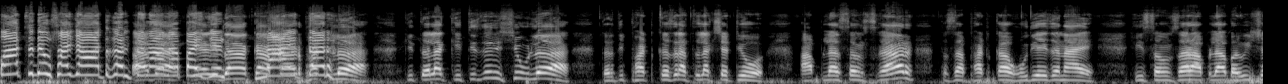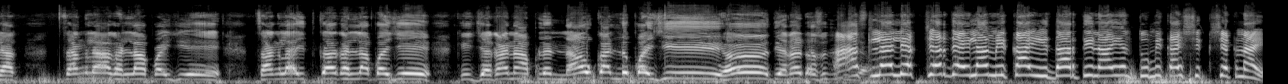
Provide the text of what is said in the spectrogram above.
पाच दिवसाच्या आत गंटन आला आता पाहिजे. एकदा नाही काकाड तर फाटलं? की त्याला किती जरी शिवलं तर ती फाटकच राहतं लक्षात ठेव. आपला संस्कार तसा फाटका होऊ द्यायचा नाही. ही संसार आपल्या भविष्यात चांगला घडला पाहिजे. चांगला इतका घडला पाहिजे की जगानं आपलं नाव काढलं पाहिजे. ह ध्यानात असलं लेक्चर द्यायला मी काय विद्यार्थी नाही आणि तुम्ही काय शिक्षक नाही.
